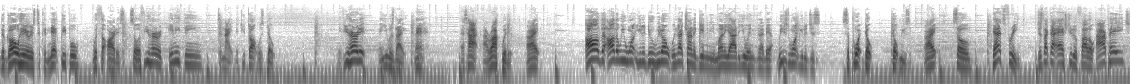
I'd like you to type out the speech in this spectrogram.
the goal here is to connect people with the artist. So if you heard anything tonight that you thought was dope, if you heard it and you was like, man, that's hot, I rock with it. All right. All that all that we want you to do, we don't we're not trying to get any money out of you or anything like that. We just want you to just support dope dope music. All right. So that's free. Just like I asked you to follow our page,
